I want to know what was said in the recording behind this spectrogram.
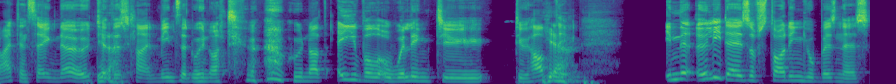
right? And saying no to yeah. this client means that we're not we're not able or willing to to help yeah. them. In the early days of starting your business,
